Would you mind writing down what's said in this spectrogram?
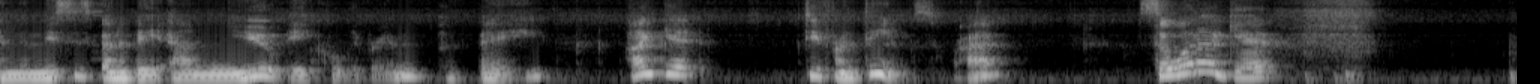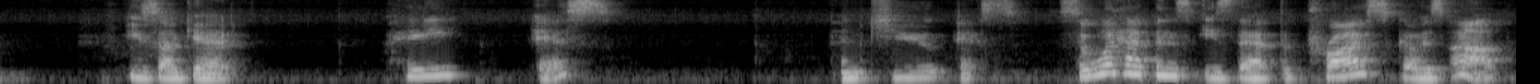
and then this is going to be our new equilibrium of B, I get different things, right? So what I get is I get PS and QS. So what happens is that the price goes up,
